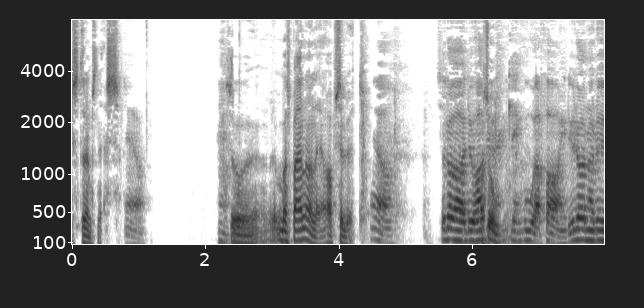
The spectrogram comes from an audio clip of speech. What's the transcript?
Strømsnes. Ja. Så det var spennende, absolutt. Ja. Så da, du hadde egentlig en god erfaring du da når du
